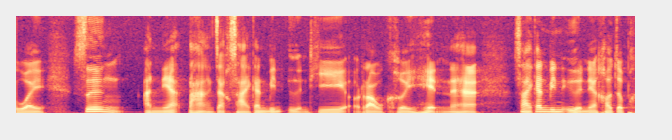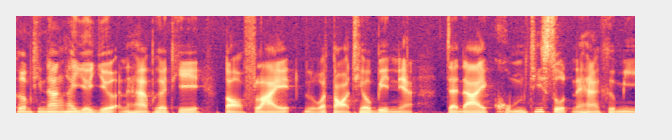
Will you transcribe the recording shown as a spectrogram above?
ด้วย ซึ่ง อันเนี้ยต่างจากสายการบินอื่นที่เราเคยเห็นนะฮะสายการบินอื่นเนี่ยเขาจะเพิ่มที่นั่งให้เยอะๆนะฮะเพื่อที่ต่อไฟล์หรือว่าต่อเที่ยวบินเนี่ยจะได้คุ้มที่สุดนะฮะคือมี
